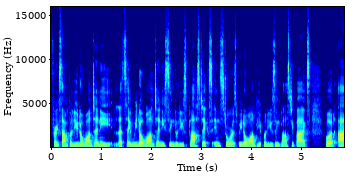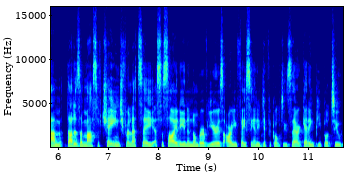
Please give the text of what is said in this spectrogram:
for example you don't want any let's say we don't want any single use plastics in stores we don't want people using plastic bags but um that is a massive change for let's say a society in a number of years. Are you facing any difficulties there getting people to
